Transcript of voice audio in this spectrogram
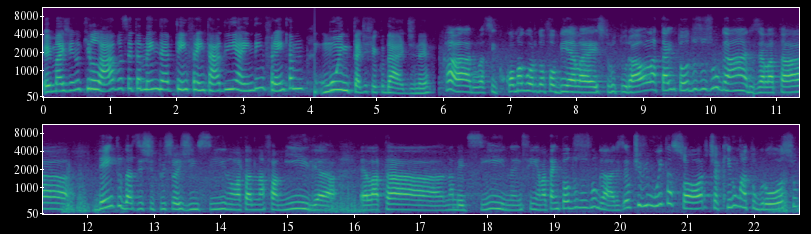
eu imagino que lá você também deve ter enfrentado e ainda enfrenta muita dificuldade, né? Claro, assim, como a gordofobia ela é estrutural, ela está em todos os lugares, ela está dentro das instituições de ensino, ela está na família, ela está na medicina, enfim, ela está em todos os lugares. Eu tive muita sorte aqui no Mato Grosso,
